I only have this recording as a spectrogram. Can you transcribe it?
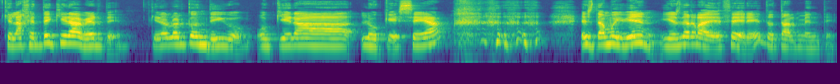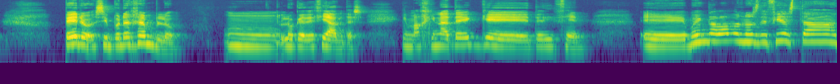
que la gente quiera verte, quiera hablar contigo o quiera lo que sea, está muy bien y es de agradecer, ¿eh? Totalmente. Pero si, por ejemplo, mm, lo que decía antes, imagínate que te dicen, eh, venga, vámonos de fiesta,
